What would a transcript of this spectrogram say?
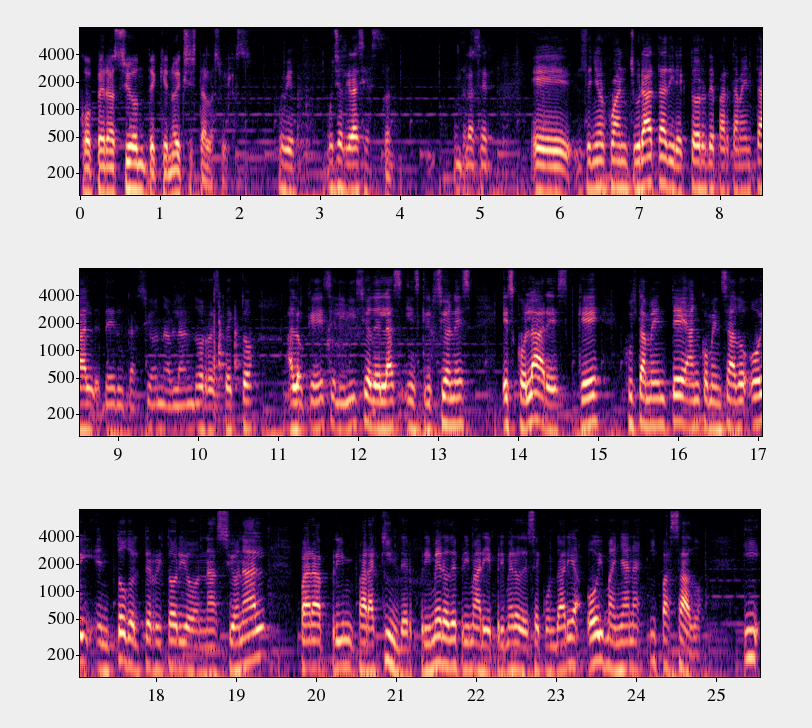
cooperación de que no existan las filas. Muy bien, muchas gracias. Bueno. Un placer. Eh, el señor Juan Churata, director departamental de educación, hablando respecto a lo que es el inicio de las inscripciones escolares que justamente han comenzado hoy en todo el territorio nacional para, para kinder, primero de primaria y primero de secundaria, hoy, mañana y pasado. Y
